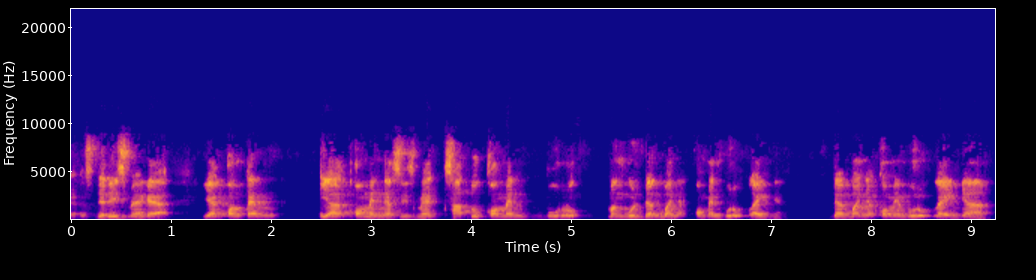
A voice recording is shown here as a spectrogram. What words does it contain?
Ya, jadi sebenarnya kayak ya konten ya komennya sih sebenarnya satu komen buruk mengundang banyak komen buruk lainnya dan banyak komen buruk lainnya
